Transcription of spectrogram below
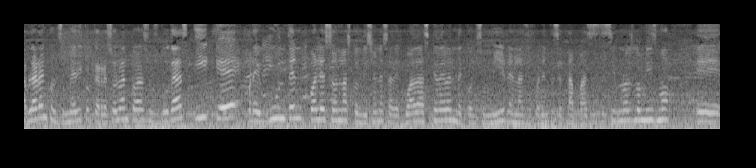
hablaran con su médico, que resuelvan todas sus dudas y que pregunten cuáles son las condiciones adecuadas que deben de consumir en las diferentes etapas. Es decir, no es lo mismo eh,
